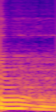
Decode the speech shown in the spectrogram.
Mm.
